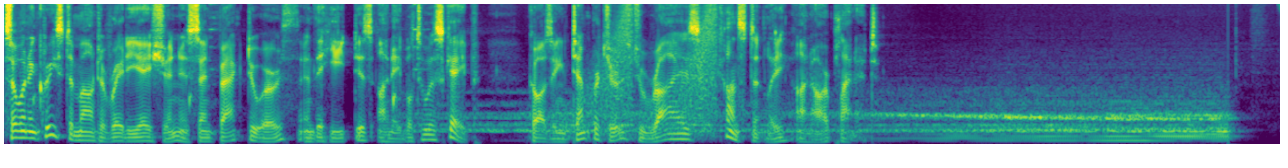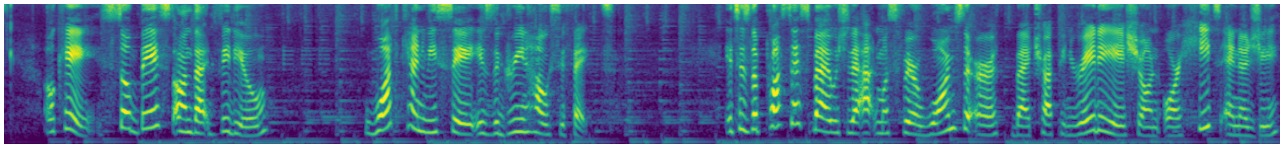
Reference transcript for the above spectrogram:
So an increased amount of radiation is sent back to Earth and the heat is unable to escape, causing temperatures to rise constantly on our planet. Okay, so based on that video, what can we say is the greenhouse effect? It is the process by which the atmosphere warms the earth by trapping radiation or heat energy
